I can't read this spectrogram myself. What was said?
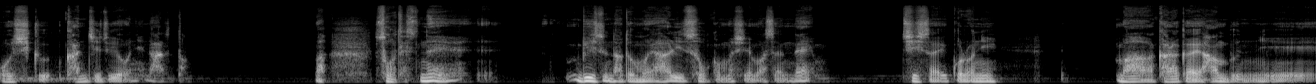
美味しく感じるようになると。まあそうですねビールなどもやはりそうかもしれませんね。小さい頃にまあからかい半分に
